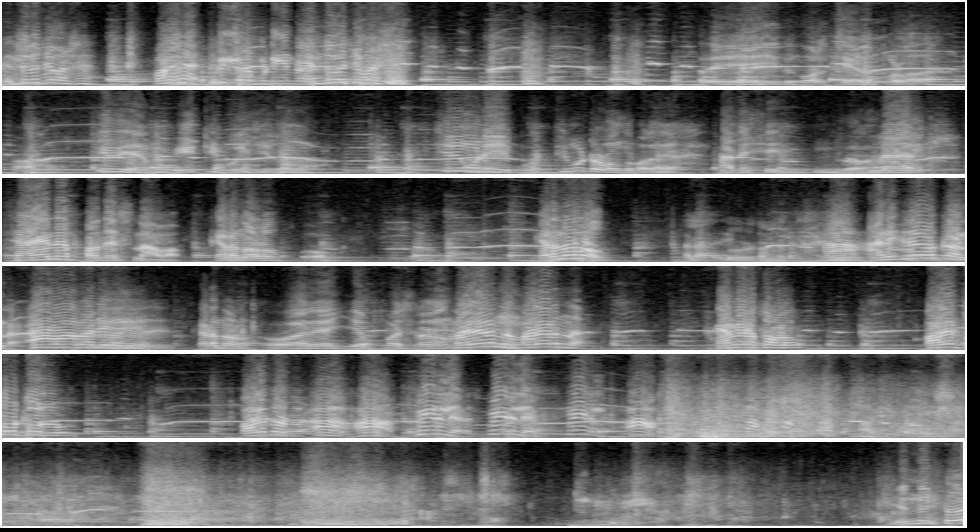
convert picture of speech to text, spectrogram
എന്ത് പറ്റി പക്ഷേ പക്ഷേ എന്ത് പറ്റി പക്ഷേ അതെ ഇത് കുറച്ച് എളുപ്പമുള്ളതാ. ഇത് ഞാൻ വീട്ടിൽ പോയി ചെയ്തതാ. ഇച്ചിരി കൂടി ബുദ്ധിമുട്ടുള്ളൂ പറഞ്ഞ. അത് ശരി. എന്നാൽ ശയന പ്രദക്ഷിണാവാം. കിടന്നോളൂ. ഓ. കിടന്നോളൂ. അല്ല. അനുഗ്രഹമൊക്കെ ഉണ്ട്. ആ മതി മതി മതി. കിടന്നോളൂ. അയ്യപ്പ ശ്രമം മലർന്ന് മലർന്ന്. കണ്ണെടുത്തോളൂ വലത്തോട്ടുള്ളൂ. വലത്തോട്ട്. ആ ആ സ്പീഡിൽ സ്പീഡിൽ സ്പീഡിൽ ആ. എന്നിട്ട്?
